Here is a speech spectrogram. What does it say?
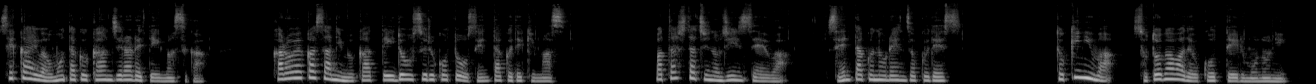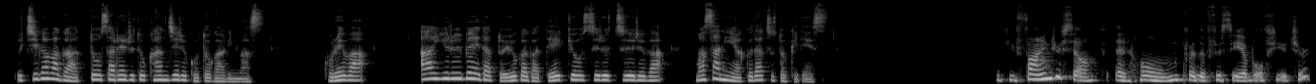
世界は重たく感じられていますが、軽やかさに向かって移動することを選択できます。私たちの人生は選択の連続です。時には外側で起こっているものに内側が圧倒されると感じることがあります。これはアーユルベーダとヨガが提供するツールがまさに役立つ時です。If you find yourself at home for the foreseeable future,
